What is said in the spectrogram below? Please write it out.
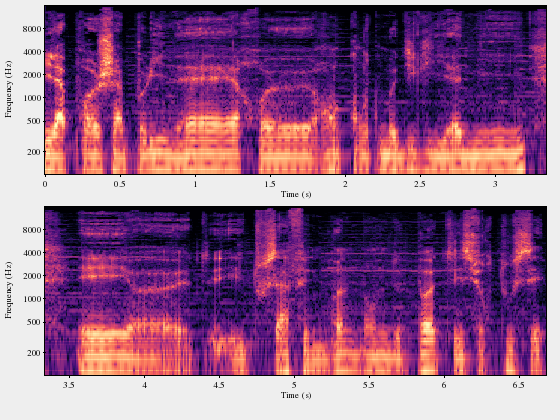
il approche Apollinaire, rencontre Modigliani et, et, tout ça fait une bonne bande de potes. Et surtout c'est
